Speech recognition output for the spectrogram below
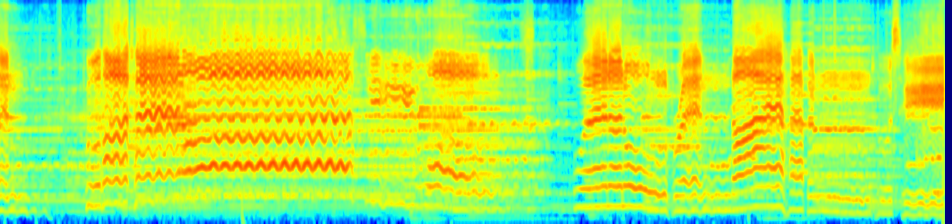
To the Tennessee waltz when an old friend I happened to see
